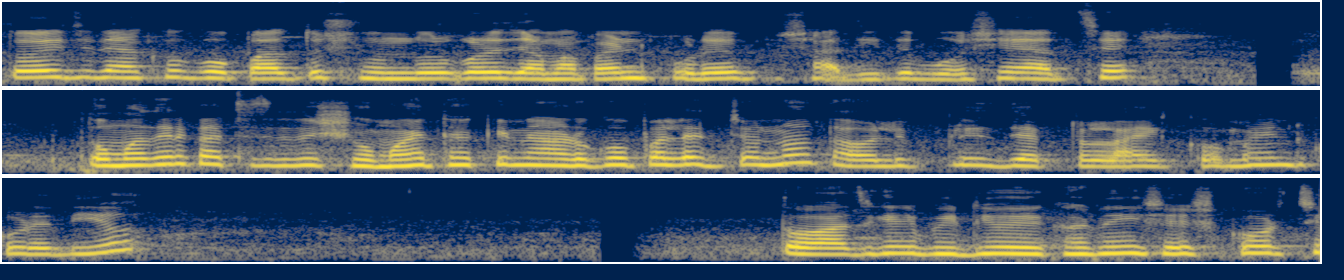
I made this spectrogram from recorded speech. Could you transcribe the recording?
তো এই যে দেখো, গোপাল তো সুন্দর করে জামা প্যান্ট পরে সাজিতে বসে আছে। তোমাদের কাছে যদি সময় থাকে না আর গোপালের জন্য, তাহলে প্লিজ একটা লাইক কমেন্ট করে দিও। তো আজকের ভিডিও এখানেই শেষ করছি।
